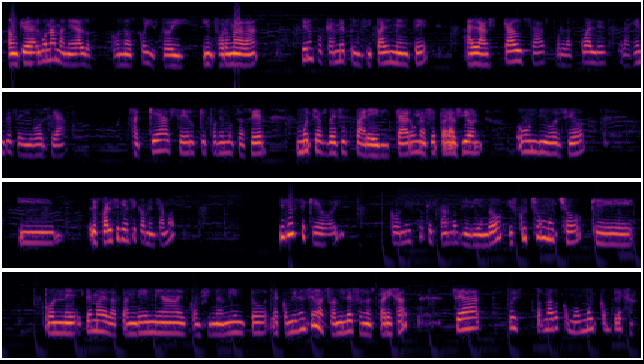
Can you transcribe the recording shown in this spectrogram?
aunque de alguna manera los conozco y estoy informada, quiero enfocarme principalmente a las causas por las cuales la gente se divorcia, a qué hacer o qué podemos hacer muchas veces para evitar una separación o un divorcio. ¿Y les parece bien si comenzamos? Fíjense que hoy, con esto que estamos viviendo, escucho mucho que con el tema de la pandemia, el confinamiento, la convivencia en las familias o en las parejas se ha pues tornado como muy compleja.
